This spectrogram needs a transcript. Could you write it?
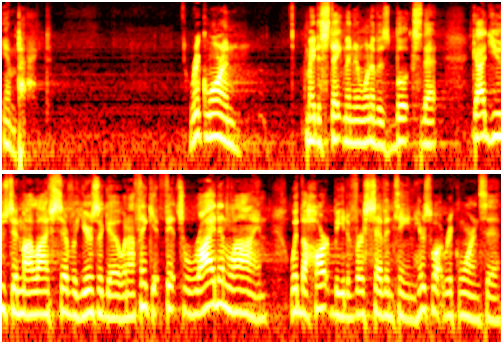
impact. Rick Warren made a statement in one of his books that God used in my life several years ago, and I think it fits right in line with the heartbeat of verse 17. Here's what Rick Warren said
